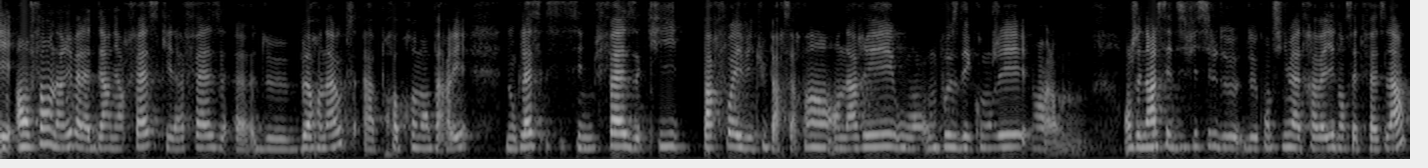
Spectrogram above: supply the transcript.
Et enfin, on arrive à la dernière phase, qui est la phase euh, de burn-out à proprement parler. Donc là, c'est une phase qui parfois est vécue par certains en arrêt ou on pose des congés. en général, c'est difficile de, continuer à travailler dans cette phase-là.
